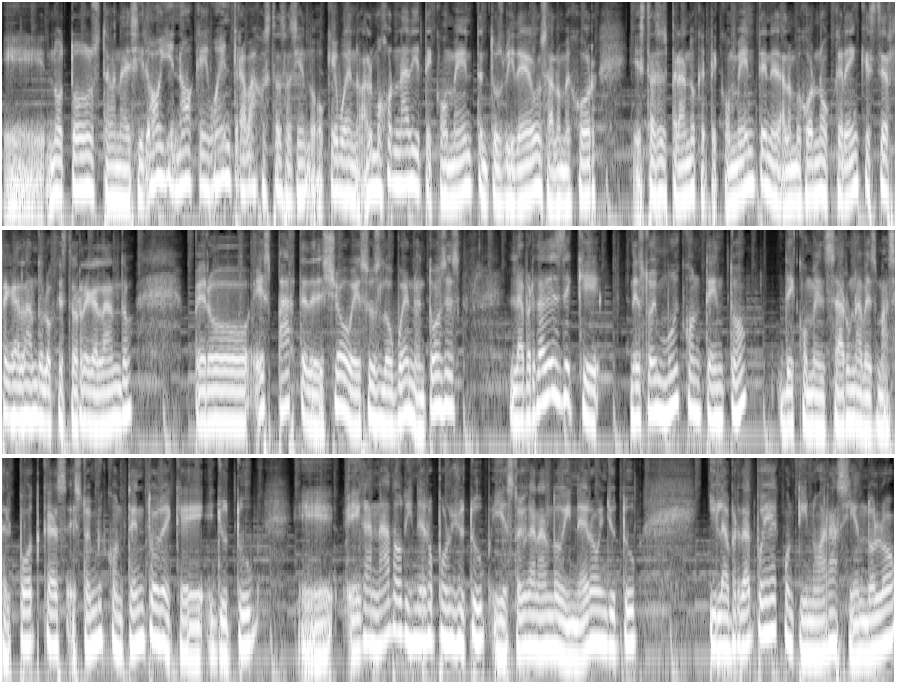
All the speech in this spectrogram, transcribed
Eh, no todos te van a decir, oye, no, qué buen trabajo estás haciendo, o qué bueno. A lo mejor nadie te comenta en tus videos, a lo mejor estás esperando que te comenten, a lo mejor no creen que estés regalando lo que estoy regalando, pero es parte del show, eso es lo bueno. Entonces, la verdad es de que estoy muy contento de comenzar una vez más el podcast. Estoy muy contento de que YouTube, eh, he ganado dinero por YouTube y estoy ganando dinero en YouTube y la verdad voy a continuar haciéndolo,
